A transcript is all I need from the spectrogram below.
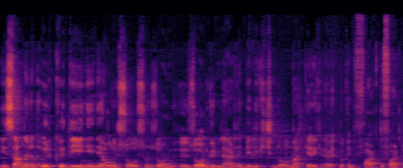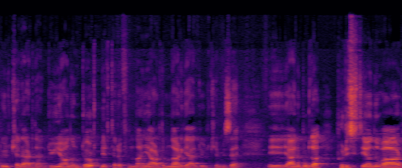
İnsanların ırkı, dini ne olursa olsun zor, zor günlerde birlik içinde olmak gerekir. Evet bakın farklı farklı ülkelerden, dünyanın dört bir tarafından yardımlar geldi ülkemize. Ee, yani burada Hristiyanı var,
